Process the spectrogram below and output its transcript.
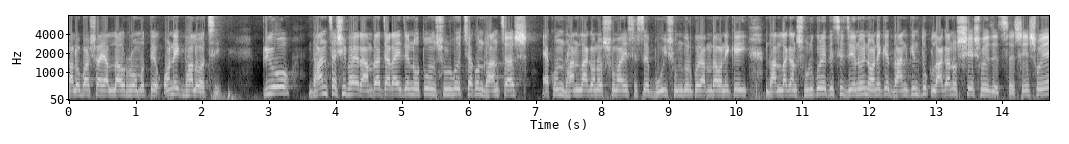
ভালোবাসায় আল্লাহর রহমতে অনেক ভালো আছি। প্রিয় ধান চাষি ভাইয়েরা, আমরা যারা এই যে নতুন শুরু হচ্ছে এখন ধান চাষ এখন ধান লাগানোর সময় এসেছে ভুই সুন্দর করে আমরা অনেকেই ধান লাগান শুরু করে দিচ্ছি জেনুইন অনেকের ধান কিন্তু লাগানো শেষ হয়ে যাচ্ছে, শেষ হয়ে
